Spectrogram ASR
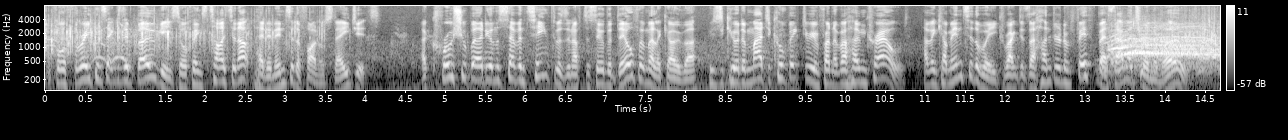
before three consecutive bogeys saw things tighten up heading into the final stages. A crucial birdie on the 17th was enough to seal the deal for Melichova, who secured a magical victory in front of her home crowd, having come into the week ranked as the 105th best amateur in the world.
